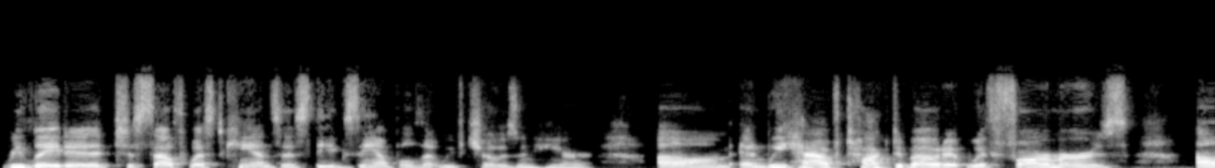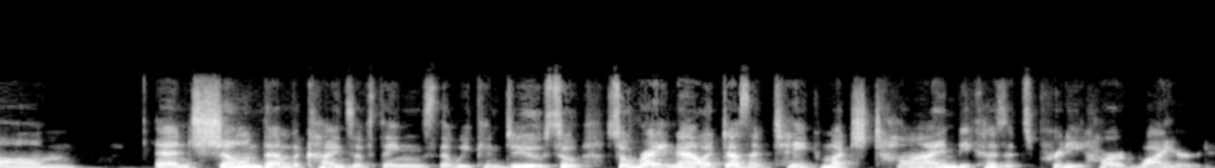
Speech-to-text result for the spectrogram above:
related to southwest kansas the example that we've chosen here um, and we have talked about it with farmers um, and shown them the kinds of things that we can do. So, so right now it doesn't take much time because it's pretty hardwired.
